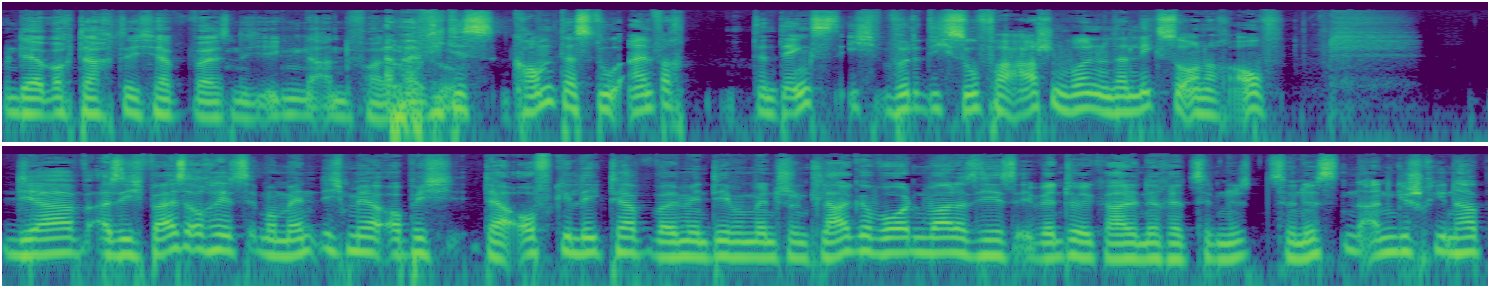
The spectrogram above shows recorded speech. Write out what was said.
und der einfach dachte, ich habe, weiß nicht, irgendeinen Anfall. Aber oder wie so. das kommt, dass du einfach dann denkst, ich würde dich so verarschen wollen und dann legst du auch noch auf. Ja, also ich weiß auch jetzt im Moment nicht mehr, ob ich da aufgelegt habe, weil mir in dem Moment schon klar geworden war, dass ich jetzt eventuell gerade eine Rezeptionisten angeschrien habe.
